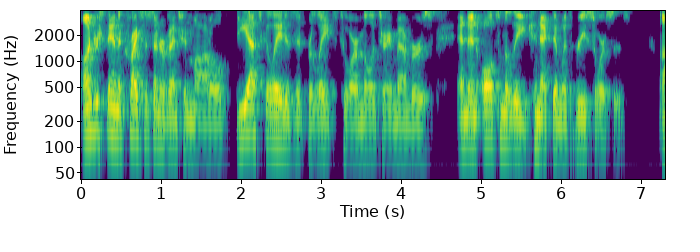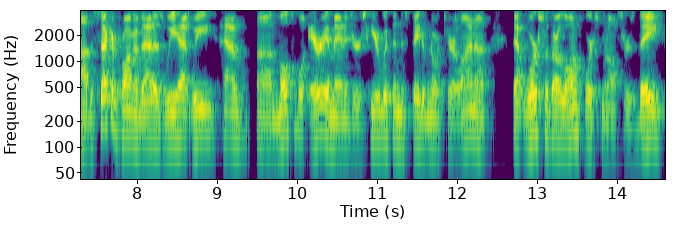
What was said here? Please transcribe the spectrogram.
understand the crisis intervention model, de-escalate as it relates to our military members, and then ultimately connect them with resources. Uh, the second prong of that is we have we have uh, multiple area managers here within the state of North Carolina that works with our law enforcement officers. They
